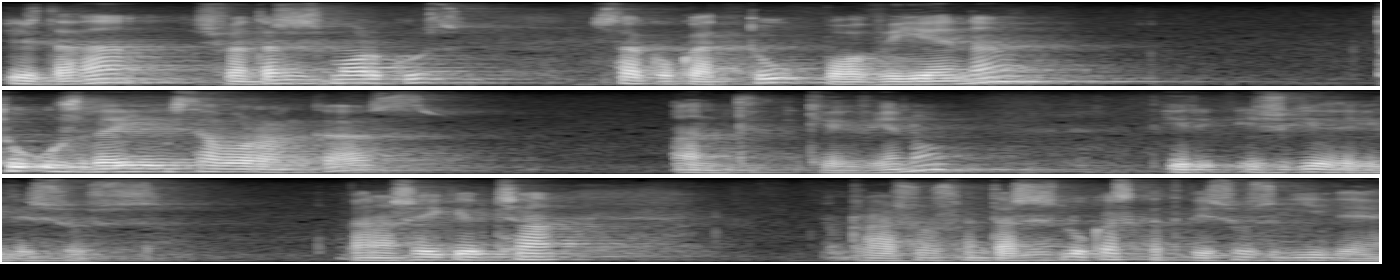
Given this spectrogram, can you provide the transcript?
Ir tada šventasis Morkus sako, kad tu po vieną, tu uždėjai savo rankas ant kiekvieno ir išgydai visus. Panašiai kaip čia rašo šventasis Lukas, kad visus gydė.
